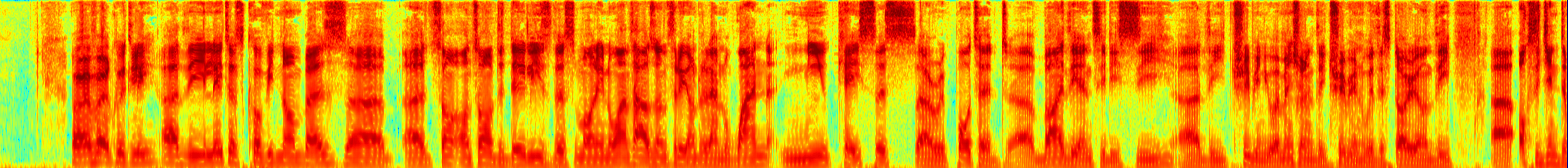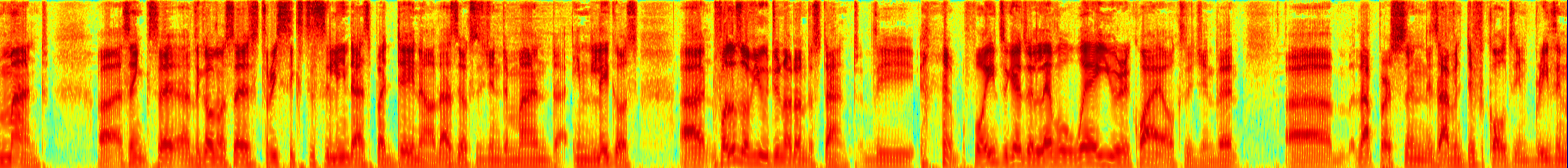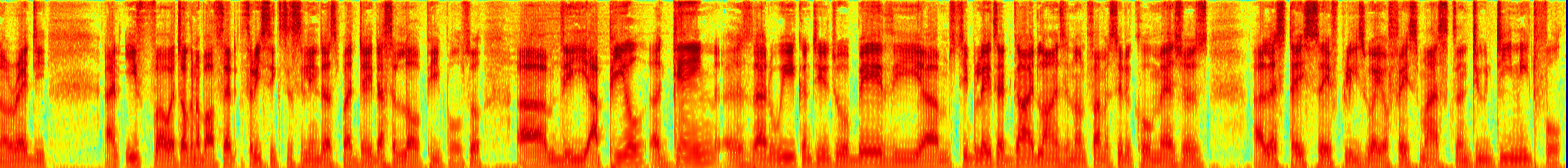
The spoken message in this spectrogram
All right, very quickly, uh, the latest COVID numbers uh, uh, some, on some of the dailies this morning 1,301 new cases uh, reported uh, by the NCDC. Uh, the Tribune, you were mentioning the Tribune with the story on the uh, oxygen demand. Uh, I think uh, the governor says 360 cylinders per day now. That's the oxygen demand in Lagos. Uh, for those of you who do not understand, the for you to get to a level where you require oxygen, then um, that person is having difficulty in breathing already. And if uh, we're talking about 30, 360 cylinders per day, that's a lot of people. So um, the appeal again is that we continue to obey the um, stipulated guidelines and non-pharmaceutical measures. Uh, let's stay safe. Please wear your face masks and do the needful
